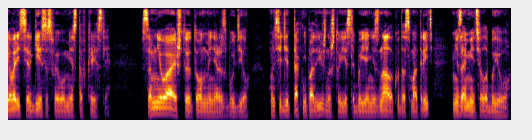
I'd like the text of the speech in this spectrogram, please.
говорит Сергей со своего места в кресле. Сомневаюсь, что это он меня разбудил. Он сидит так неподвижно, что если бы я не знала, куда смотреть, не заметила бы его.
